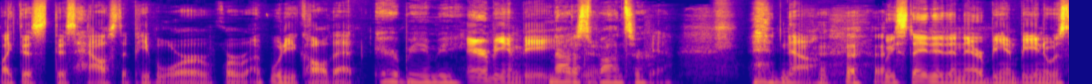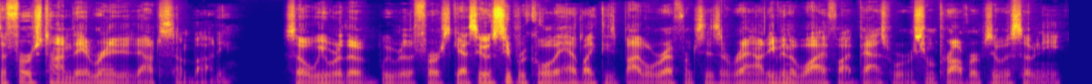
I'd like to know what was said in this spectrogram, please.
like this this house that people were were what do you call that Airbnb. Airbnb? Not a sponsor. Yeah. no, we stayed at an Airbnb, and it was the first time they had rented it out to somebody. So we were the we were the first guests. It was super cool. They had like these Bible references around. Even the Wi-Fi password was from Proverbs. It was so neat.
